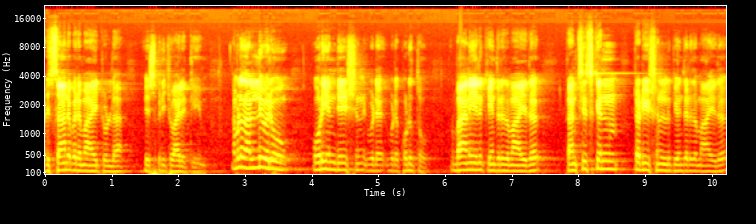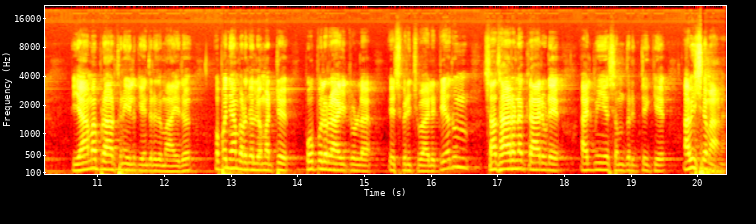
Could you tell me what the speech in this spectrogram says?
അടിസ്ഥാനപരമായിട്ടുള്ള സ്പിരിച്വാലിറ്റിയും. നമ്മൾ നല്ലൊരു ഓറിയന്റേഷൻ ഇവിടെ ഇവിടെ കൊടുത്തു. കുർബാനയിൽ കേന്ദ്രിതമായത് ഫ്രാൻസിസ്കൻ ട്രഡീഷനിൽ കേന്ദ്രിതമായത് വ്യാമപ്രാർത്ഥനയിൽ കേന്ദ്രിതമായത്. ഒപ്പം ഞാൻ പറഞ്ഞല്ലോ മറ്റ് പോപ്പുലറായിട്ടുള്ള സ്പിരിച്വാലിറ്റി. അതും സാധാരണക്കാരുടെ ആത്മീയ സംതൃപ്തിക്ക് ആവശ്യമാണ്.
